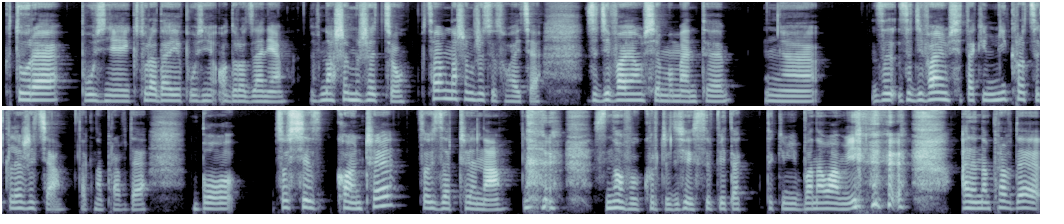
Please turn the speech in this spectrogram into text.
które później, która daje później odrodzenie w naszym życiu, w całym naszym życiu, słuchajcie, zadziewają się momenty, e, zadziewają się takie mikrocykle życia, tak naprawdę, bo coś się kończy, coś zaczyna. Znowu, kurczę, dzisiaj sypię tak, takimi banałami, ale naprawdę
